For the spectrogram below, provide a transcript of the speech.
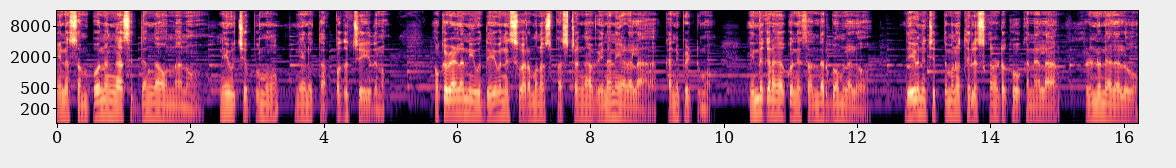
నేను సంపూర్ణంగా సిద్ధంగా ఉన్నాను. నీవు చెప్పుము నేను తప్పక చేయుదును. ఒకవేళ నీవు దేవుని స్వరమును స్పష్టంగా వినని ఎడల కనిపెట్టుము. ఎందుకనగా కొన్ని సందర్భములలో దేవుని చిత్తమును తెలుసుకొనుటకు ఒక నెల రెండు నెలలు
